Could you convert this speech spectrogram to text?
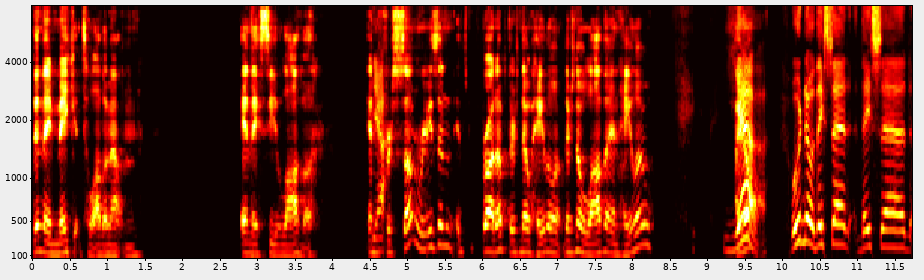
Then they make it to Lava Mountain, and they see lava. And Yeah. for some reason, it's brought up. There's no Halo. There's no lava in Halo. Yeah. Well, no, they said they said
